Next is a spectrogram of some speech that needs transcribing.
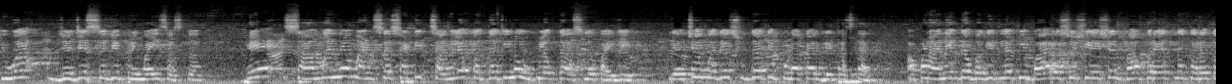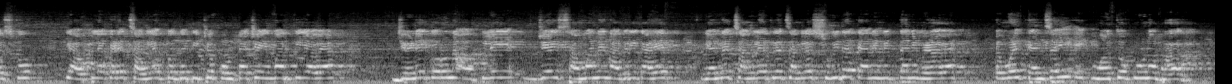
किंवा जजेसचं जे प्रिमाईस असतं हे सामान्य माणसासाठी चांगल्या पद्धतीनं उपलब्ध असलं पाहिजे. याच्यामध्ये सुद्धा ते पुढाकार घेत असतात. आपण अनेकदा बघितलं की बार असोसिएशन हा प्रयत्न करत असतो की आपल्याकडे चांगल्या पद्धतीच्या कोर्टाच्या इमारती याव्या जेणेकरून आपले जे सामान्य नागरिक आहेत यांना चांगल्यातल्या चांगल्या सुविधा त्यानिमित्ताने मिळाव्या त्यामुळे त्यांचाही एक महत्त्वपूर्ण भाग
